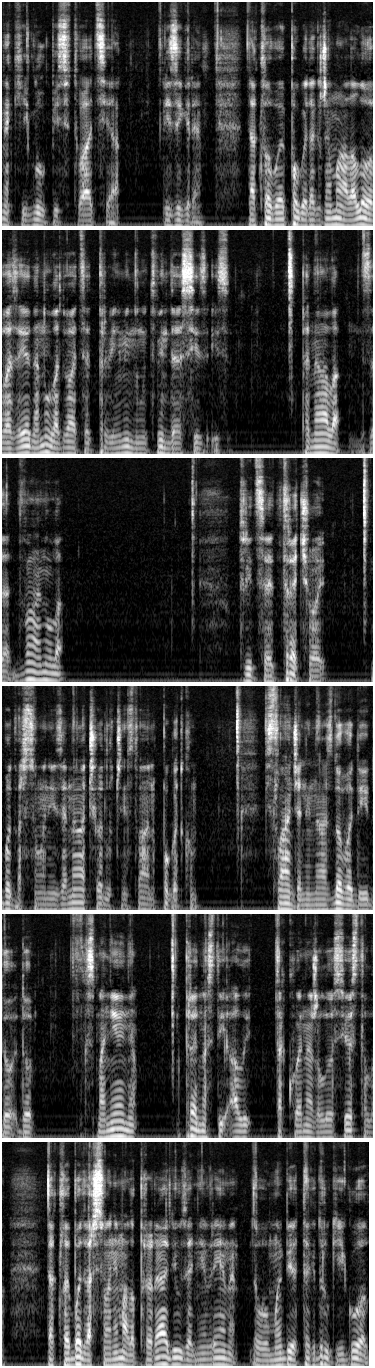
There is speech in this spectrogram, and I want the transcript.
nekih glupi situacija iz igre. Dakle, ovo je pogodak Džamala Lova za 1-0, 21. minut, Windes iz, iz penala za 2-0. 33. Bodvarson je izjednačio odličnim stvarno pogodkom. Islanđani nas dovodi do, do smanjenja prednosti, ali tako je nažalost i ostalo. Dakle, Bodvarson je malo proradio u zadnje vrijeme. Ovo mu je bio tek drugi gol.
